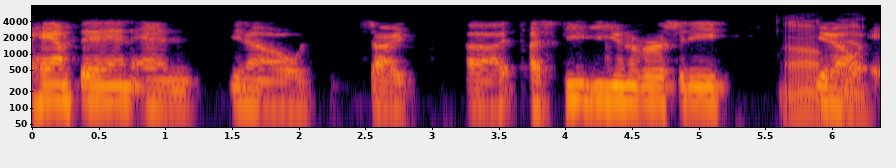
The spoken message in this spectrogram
Hampton and, you know, sorry, uh, Tuskegee University. Oh, you know, yeah.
